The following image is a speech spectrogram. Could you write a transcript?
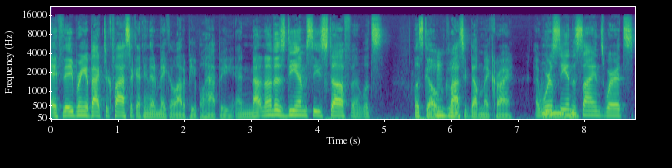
if they bring it back to classic, I think that'd make a lot of people happy. And not, none of this DMC stuff. And let's let's go classic Devil May Cry. And we're seeing the signs where it's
